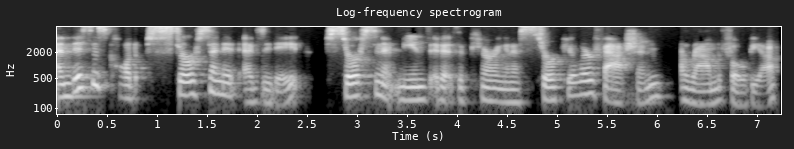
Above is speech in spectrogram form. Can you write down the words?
And this is called circinate exudate. Circinate means it is appearing in a circular fashion around the fovea.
